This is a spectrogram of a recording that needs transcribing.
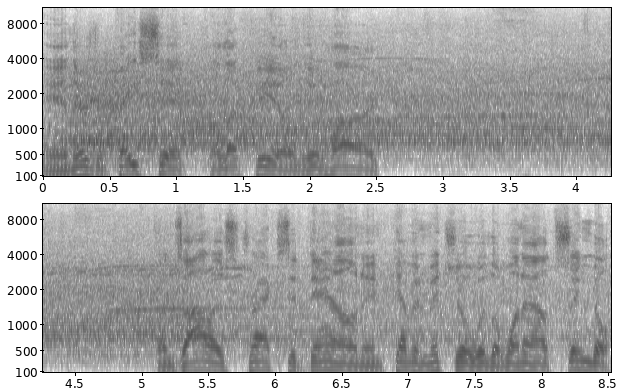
And there's a base hit to left field, hit hard. Gonzalez tracks it down, and Kevin Mitchell with a one-out single.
